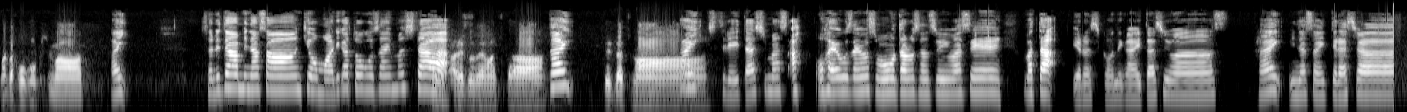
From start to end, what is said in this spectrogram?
また報告します。はい。それでは皆さん、今日もありがとうございましはい、た。ありがとうございました。はい。失礼いたします。はい。失礼いたします。あ、おはようございます。桃太郎さんすみません。またよろしくお願いいたします。はい。皆さんいってらっしゃい。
